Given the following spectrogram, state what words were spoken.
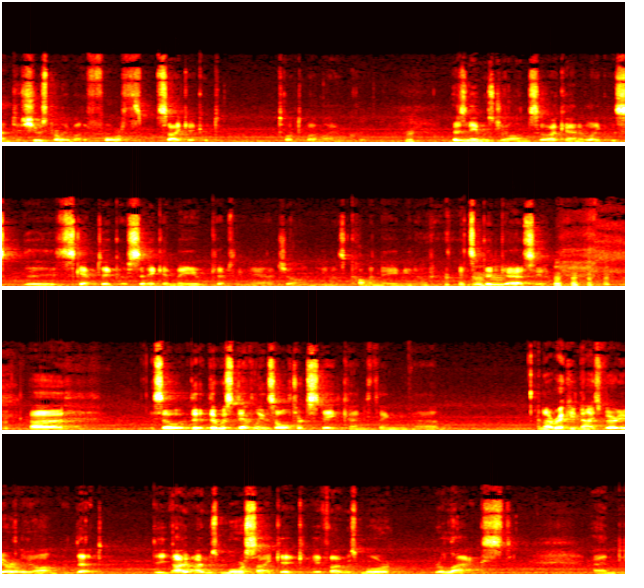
And she was probably about the fourth psychic who'd talked about my uncle. Hmm. But his name was John, so I kind of like the, the skeptic or cynic in me kept saying, yeah, John, you know, it's a common name, you know, it's a good mm-hmm. guess, you know. uh, so th- there was definitely this altered state kind of thing. Um, and I recognized very early on that the, I, I was more psychic if I was more relaxed. And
